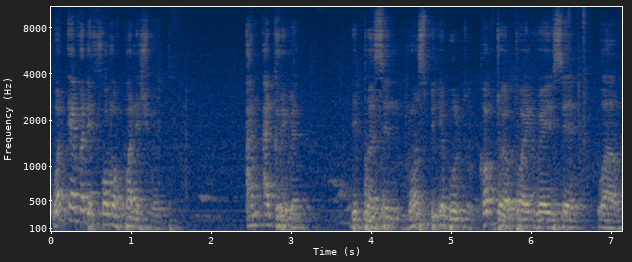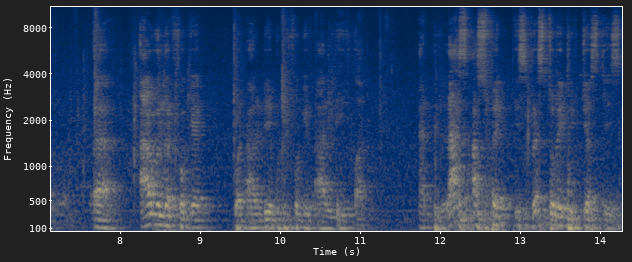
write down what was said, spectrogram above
whatever the form of punishment, an agreement, the person must be able to come to a point where you say, well, uh, I will not forget, but I'll be able to forgive, I'll leave on. And the last aspect is restorative justice.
